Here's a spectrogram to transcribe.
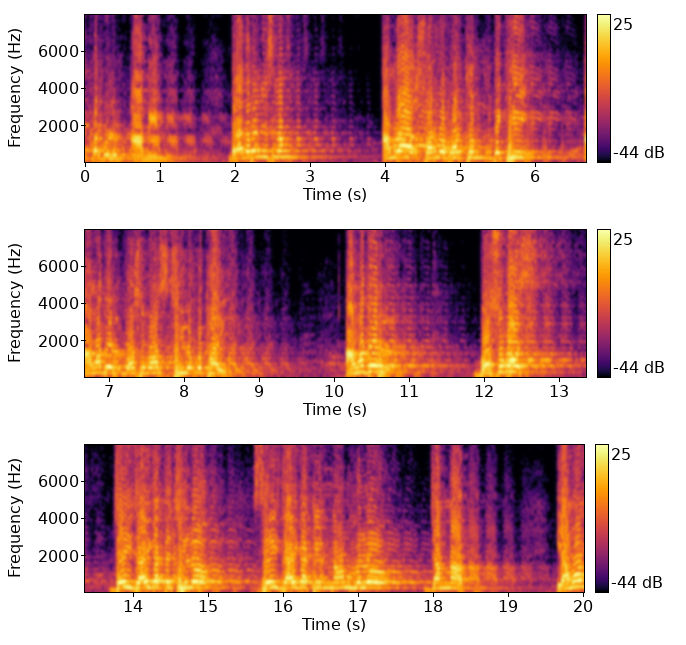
একবার বলুন, আমিন। ব্রাদারান ইসলাম, আমরা সর্বপ্রথম দেখি আমাদের বসবাস ছিল কোথায়? আমাদের বসবাস যেই জায়গাতে ছিল, সেই জায়গাটির নাম হলো জান্নাত। এমন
